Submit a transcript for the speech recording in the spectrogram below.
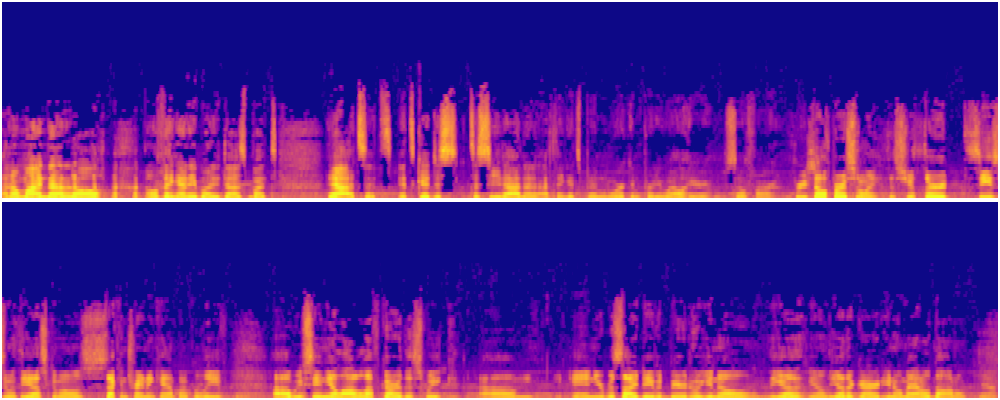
I don't mind that at all. I don't think anybody does, but yeah, it's it's it's good to to see that, and I think it's been working pretty well here so far. For yourself personally, this is your third season with the Eskimos, second training camp, I believe. Uh, we've seen you a lot at left guard this week, um, and you're beside David Beard, who you know. The other, you know, the other guard, you know, Matt O'Donnell. Yep.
